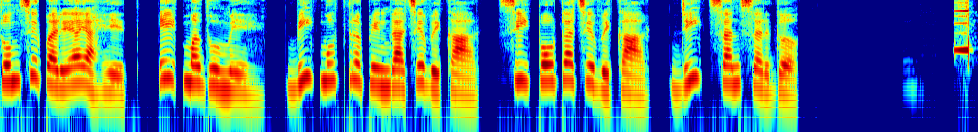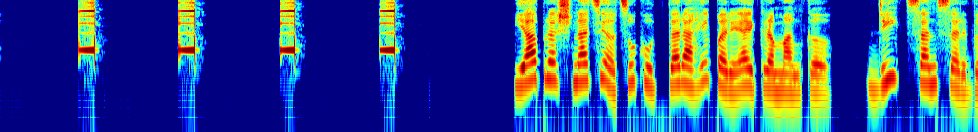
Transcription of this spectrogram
तुमचे पर्याय आहेत. एक मधुमेह. बी मूत्रपिंडाचे विकार. सी पोटाचे विकार. डी संसर्ग. या प्रश्नाचे अचूक उत्तर आहे पर्याय क्रमांक डी संसर्ग.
